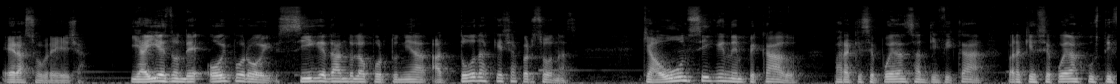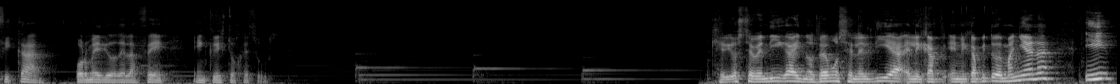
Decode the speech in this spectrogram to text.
era sobre ella. Y ahí es donde hoy por hoy sigue dando la oportunidad a todas aquellas personas que aún siguen en pecado para que se puedan santificar, para que se puedan justificar por medio de la fe en Cristo Jesús. Que Dios te bendiga y nos vemos en el día, en el, capítulo de mañana. Y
